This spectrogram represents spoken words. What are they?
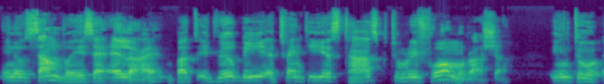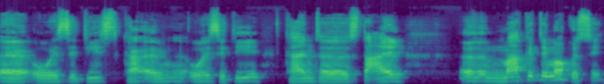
you know some ways an ally. But it will be a 20 years task to reform Russia into a OECD, OECD kind of style uh, market democracy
